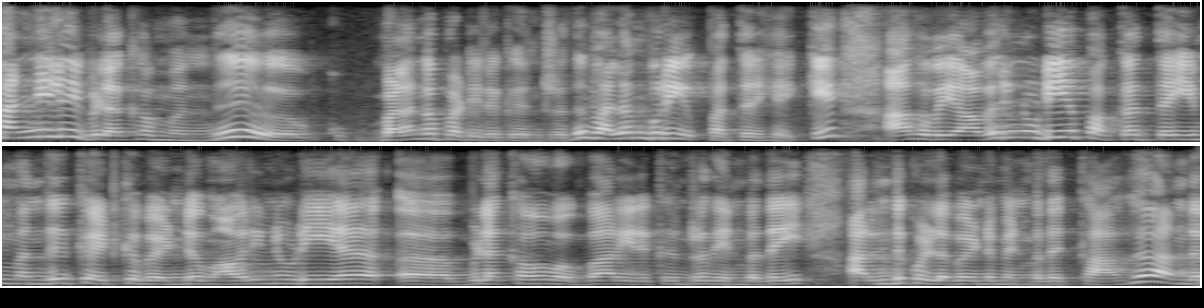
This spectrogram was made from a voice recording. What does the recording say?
தன்னிலை விளக்கம் வந்து வழங்கப்பட்டிருக்கின்றது வலம்புரி பத்திரிகைக்கு. ஆகவே அவரினுடைய பக்கத்தையும் வந்து கேட்க வேண்டும் அவரினுடைய விளக்கம் எவ்வாறு இருக்கின்றது என்பதை அறிந்து கொள்ள வேண்டும் என்பதற்காக அந்த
